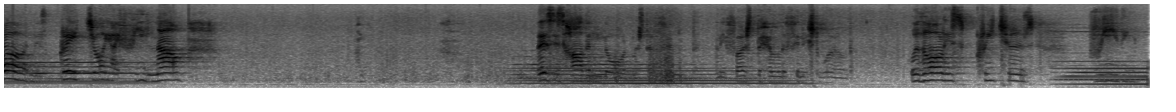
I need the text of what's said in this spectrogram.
Oh, and this great joy I feel now. This is how the Lord must have felt when he first beheld the finished world, with all his creatures breathing,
